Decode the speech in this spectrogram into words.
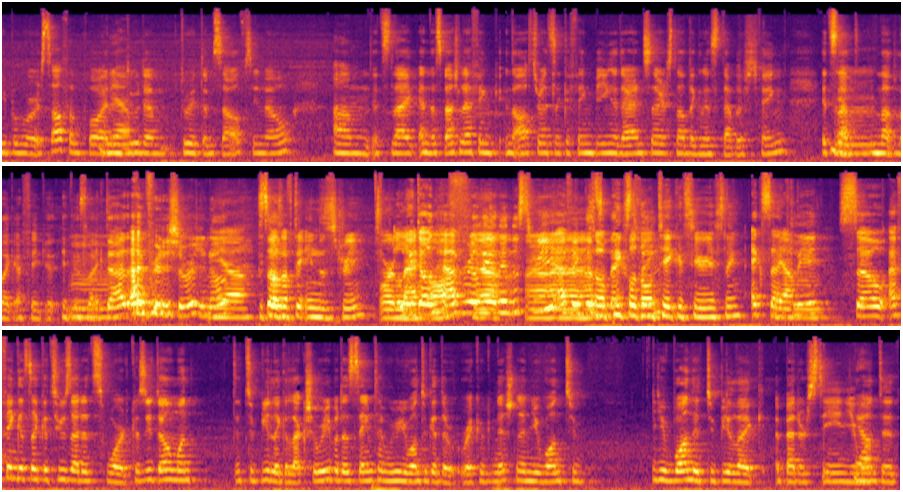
people who are self-employed Yeah. and do them do it themselves. You know, um, it's like and especially I think in Austria it's like a thing being a dancer. It's not like an established thing. It's not Mm. not like I think it, it is like Mm. that. I'm pretty sure. You know. Yeah. because So- of the industry or We don't have really yeah. an industry. I Uh, think that's So people don't take it seriously. Exactly. Yeah. So I think it's like a two-sided sword because you don't want it to be like a luxury, but at the same time, you really want to get the recognition and you want to, you want it to be like a better scene. You Yeah. want it.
